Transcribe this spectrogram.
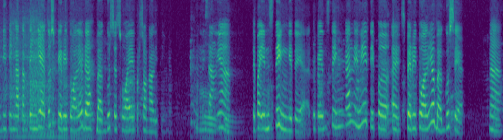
di tingkat tertinggi yaitu spiritualnya udah bagus sesuai personalitinya. Misalnya Oke. Tipe insting gitu ya tipe insting kan ini tipe eh spiritualnya bagus ya nah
